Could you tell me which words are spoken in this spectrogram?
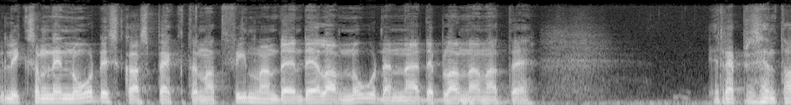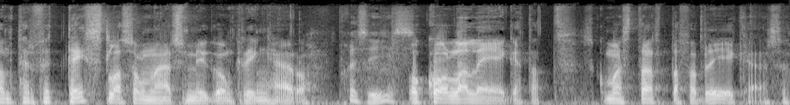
liksom den nordiska aspekten, att Finland är en del av Norden, när det bland annat är representanter för Tesla som lär smyga omkring här och, Præcis. och kolla läget, att ska man starta fabrik här så.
